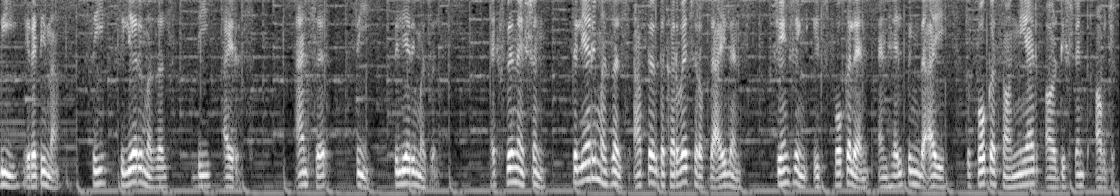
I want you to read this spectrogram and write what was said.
B. Retina C. Ciliary muscles D. Iris Answer C. Ciliary muscles Explanation Ciliary muscles after the curvature of the lens changing its focal length and helping the eye to focus on near or distant object.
